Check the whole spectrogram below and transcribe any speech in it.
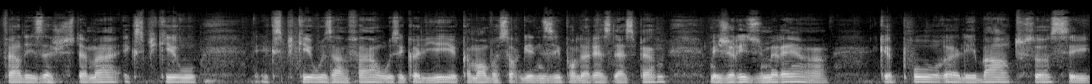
faire des ajustements, expliquer aux expliquer aux enfants, aux écoliers comment on va s'organiser pour le reste de la semaine. Mais je résumerai en, que pour euh, les bars, tout ça, c'est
